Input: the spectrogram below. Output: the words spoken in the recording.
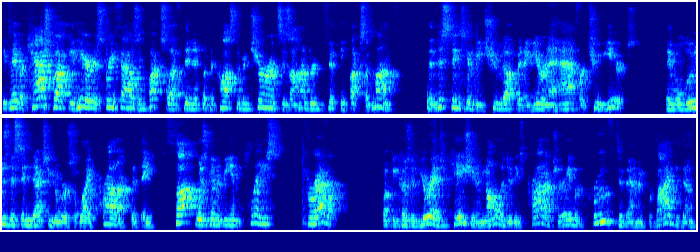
if they have a cash bucket here, there's three thousand bucks left in it, but the cost of insurance is 150 bucks a month. Then this thing's going to be chewed up in a year and a half or two years. They will lose this index universal life product that they thought was going to be in place forever. But because of your education and knowledge of these products, you're able to prove to them and provide to them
